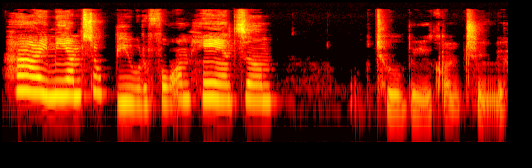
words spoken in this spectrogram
Hi, me. I'm so beautiful. I'm handsome. To be continued.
